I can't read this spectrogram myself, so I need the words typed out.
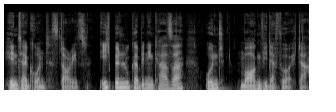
Hintergrundstories. Ich bin Luca Benincasa und morgen wieder für euch da.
